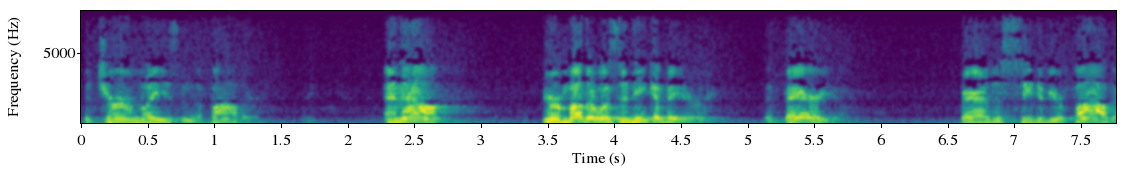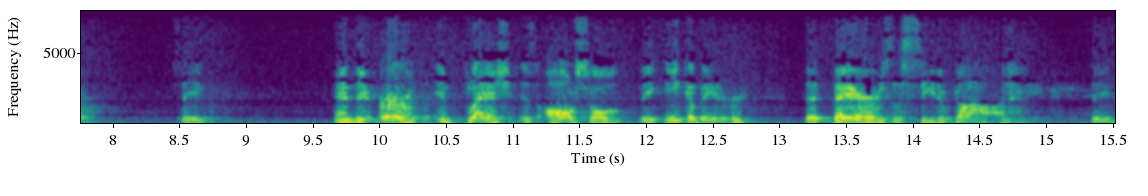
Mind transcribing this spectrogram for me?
The germ lays in the Father. And now, your mother was an incubator that bear you, bear the seed of your Father. See? And the earth in flesh is also the incubator that bears the seed of God. See?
